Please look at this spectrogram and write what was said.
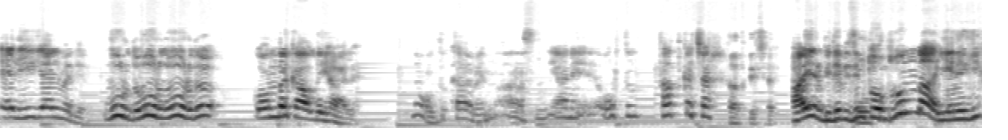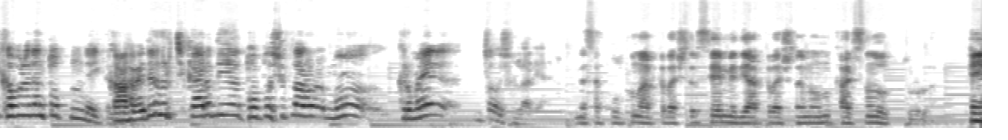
El iyi gelmedi. Vurdu vurdu vurdu. Onda kaldı ihale. Ne oldu kahvenin anasını yani orta tat kaçar. Tat geçer. Hayır bir de bizim Hulk'un- toplum da yenilgiyi kabul eden toplum değil. Evet. Kahvede hır çıkar diye toplaşıplar mı kırmaya çalışırlar yani. Mesela Hulk'un arkadaşları sevmediği arkadaşlarını onun karşısına da oturtururlar. He ya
